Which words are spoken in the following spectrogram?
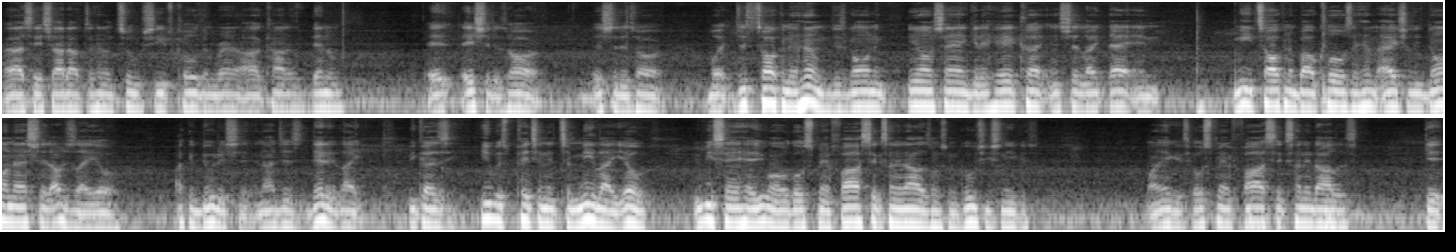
I gotta say shout out to him too. Sheep's Clothing Brand, iconic denim. It, it shit is hard. This shit is hard. But just talking to him, just going to you know what I'm saying, get a haircut and shit like that, and me talking about clothes and him actually doing that shit, I was just like, yo, I could do this shit, and I just did it like because he was pitching it to me like, yo, you be saying, hey, you gonna go spend five, six hundred dollars on some Gucci sneakers. My niggas, go spend five, six hundred dollars, get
